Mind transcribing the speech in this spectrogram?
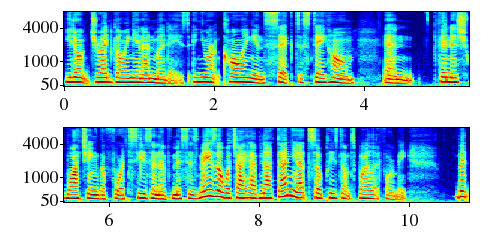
You don't dread going in on Mondays, and you aren't calling in sick to stay home and finish watching the fourth season of Mrs. Maisel, which I have not done yet, so please don't spoil it for me. But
